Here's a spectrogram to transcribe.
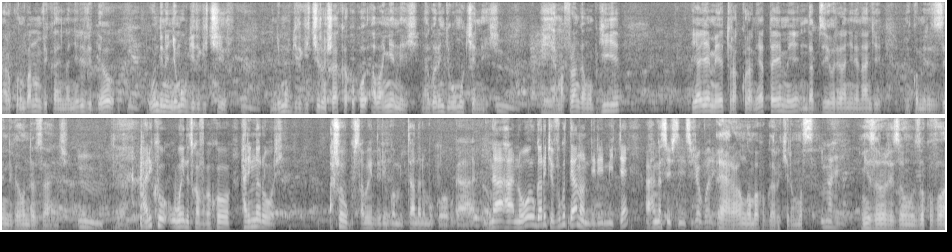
hari ukuntu mba numvikanye na nyiri videwo ubundi ni njye umubwira igiciro. Ni njye umubwira igiciro nshaka kuko aba ankeneye ntabwo ari njye uba umukeneye Eh, amafaranga mubwiye iyo ayemeye turakorana iyo atayemeye ndabyihorera nyine nanjye nikomereza izindi gahunda zanjye. Ariko wenda twavuga ko hari nka rori ashobora gusaba wenda uri ngo mu gitanda n'umukobwa. Ni ahantu wowe ugarukiye uvuga uti hano ndi limite aha ngaha si si ishobora kuba Eh, hari aho ngomba kugarukira umusa nk'izorore zo kuvuga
